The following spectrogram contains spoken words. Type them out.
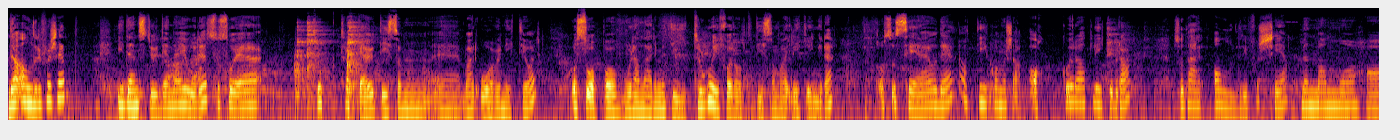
Det er aldri for sent. I den studien jeg gjorde, så, så jeg, trakk jeg ut de som eh, var over 90 år. Og så på hvordan det er med de tro i forhold til de som var litt yngre. Og så ser jeg jo det, at de kommer seg akkurat like bra. Så det er aldri for sent. Men man må ha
